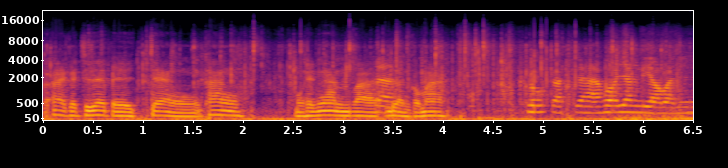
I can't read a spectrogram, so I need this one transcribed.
ไอ้ายก็จะได้ไปแจ้งทางหมองเห็นงานว่าจ้ะ เดือนเขามาโลกกับจะหาเพราะอย่างเดียววันนี้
